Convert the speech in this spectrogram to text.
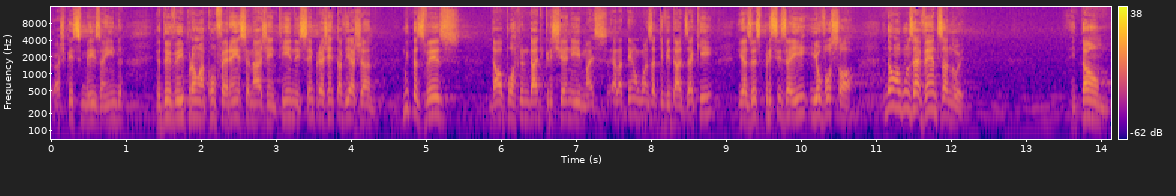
eu acho que esse mês ainda, eu devo ir para uma conferência na Argentina e sempre a gente está viajando. Muitas vezes dá a oportunidade de Cristiane ir, mas ela tem algumas atividades aqui e às vezes precisa ir e eu vou só. Então, alguns eventos à noite. Então,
